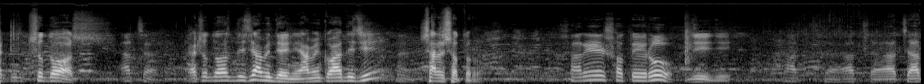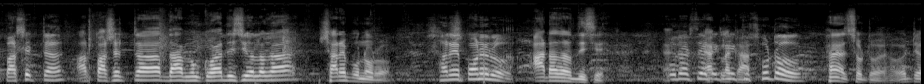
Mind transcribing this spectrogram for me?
একশো দশ। আচ্ছা। একশো দশ দিছে আমি দেইনি আমি কয়া দিছি? সাড়ে সতেরো। সাড়ে সতেরো? জি জি। আচ্ছা আচ্ছা আচ্ছা। আর পাশেরটা? আর পাশেরটা দাম কয়া দিছি হলো সাড়ে পনেরো। সাড়ে পনেরো? আট হাজার দিছে। ওটার চেয়ে এটা কি একটু ছোট? হ্যাঁ ছোট ওইটা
